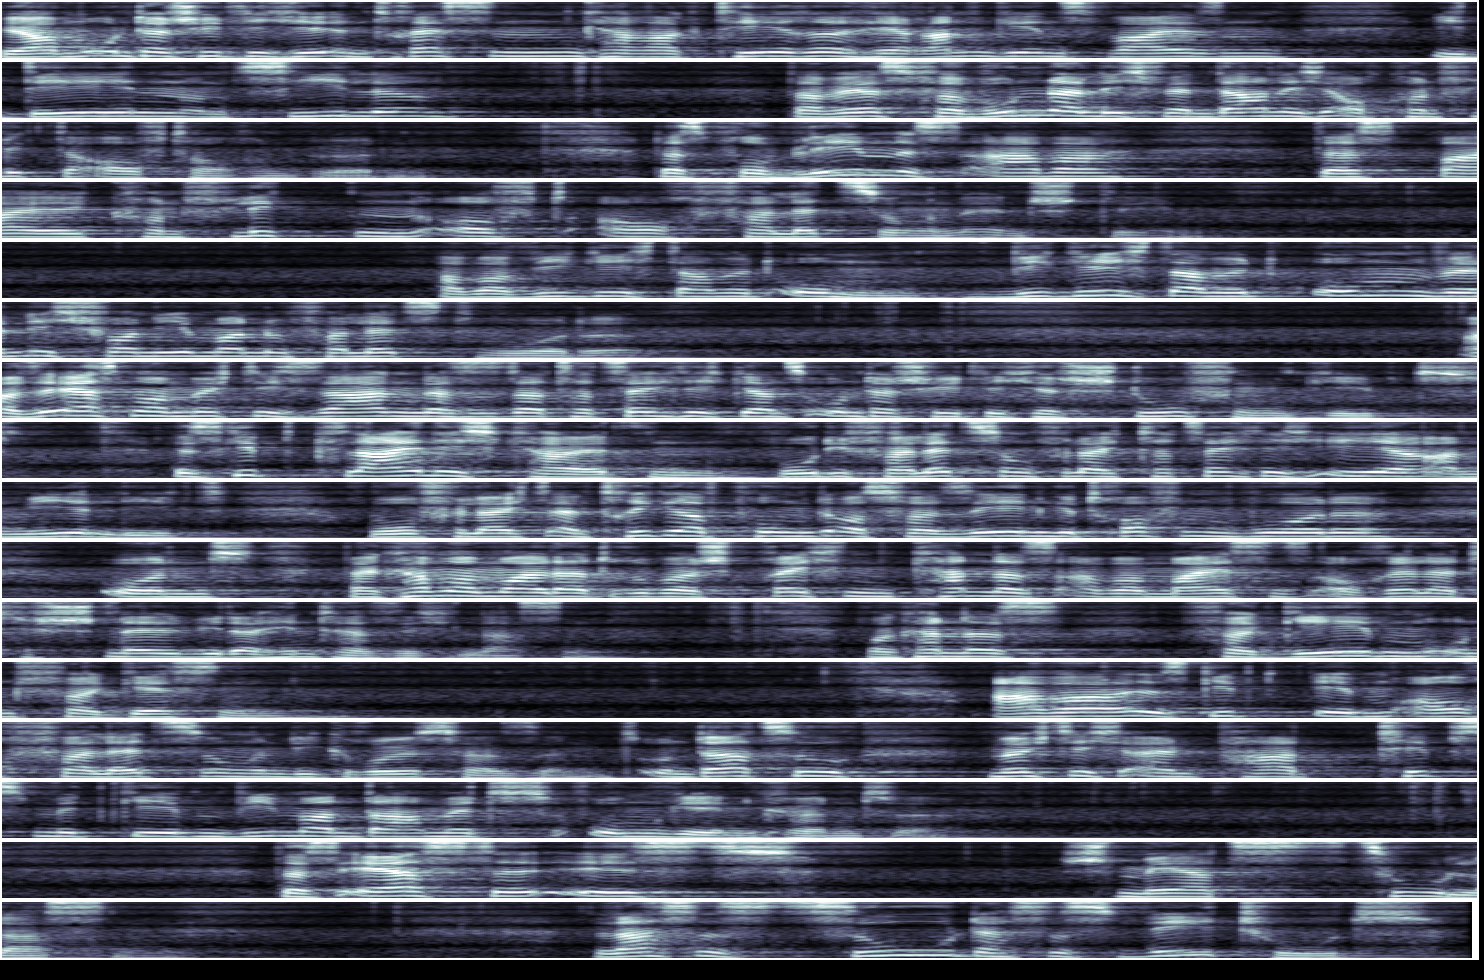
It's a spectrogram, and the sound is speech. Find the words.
Wir haben unterschiedliche Interessen, Charaktere, Herangehensweisen, Ideen und Ziele. Da wäre es verwunderlich, wenn da nicht auch Konflikte auftauchen würden. Das Problem ist aber, dass bei Konflikten oft auch Verletzungen entstehen. Aber wie gehe ich damit um? Wie gehe ich damit um, wenn ich von jemandem verletzt wurde? Also erstmal möchte ich sagen, dass es da tatsächlich ganz unterschiedliche Stufen gibt. Es gibt Kleinigkeiten, wo die Verletzung vielleicht tatsächlich eher an mir liegt, wo vielleicht ein Triggerpunkt aus Versehen getroffen wurde und dann kann man mal darüber sprechen, kann das aber meistens auch relativ schnell wieder hinter sich lassen. Man kann das vergeben und vergessen. Aber es gibt eben auch Verletzungen, die größer sind. Und dazu möchte ich ein paar Tipps mitgeben, wie man damit umgehen könnte. Das erste ist Schmerz zulassen. Lass es zu, dass es weh tut.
